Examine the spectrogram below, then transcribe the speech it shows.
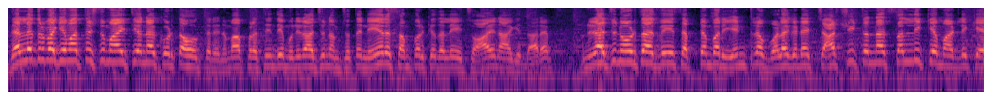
ಇದೆಲ್ಲದ್ರ ಬಗ್ಗೆ ಮತ್ತಷ್ಟು ಮಾಹಿತಿಯನ್ನ ಕೊಡ್ತಾ ಹೋಗ್ತಾರೆ ನಮ್ಮ ಪ್ರತಿನಿಧಿ ಮುನಿರಾಜು ನಮ್ಮ ಜೊತೆ ನೇರ ಸಂಪರ್ಕದಲ್ಲಿ ಜಾಯಿನ್ ಆಗಿದ್ದಾರೆ. ಮುನಿರಾಜು ನೋಡ್ತಾ ಇದ್ವಿ ಸೆಪ್ಟೆಂಬರ್ ಎಂಟರ ಒಳಗಡೆ ಚಾರ್ಜ್ ಶೀಟ್ ಅನ್ನ ಸಲ್ಲಿಕೆ ಮಾಡಲಿಕ್ಕೆ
